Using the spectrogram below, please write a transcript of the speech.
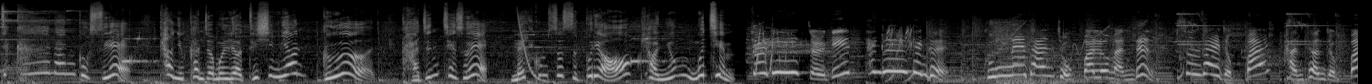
뜨끈한 국수에 편육 한 점 올려 드시면 굿 갖은 채소에 매콤 소스 뿌려 편육 무침. 쫄깃쫄깃 탱글탱글 국내산 족발로 만든 순살 족발, 간편 족발,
